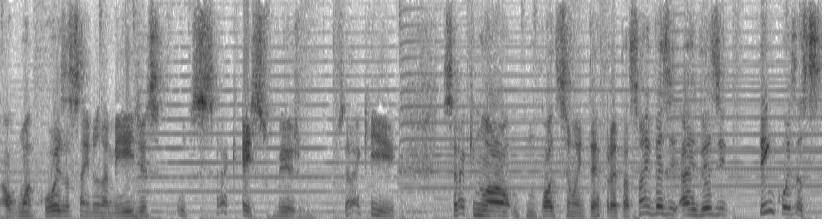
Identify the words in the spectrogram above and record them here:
alguma coisa saindo na mídia, putz, será que é isso mesmo? Será que será que não, não pode ser uma interpretação? Às vezes, às vezes tem coisas,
